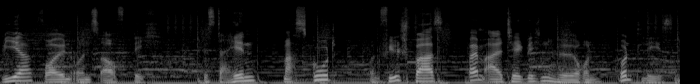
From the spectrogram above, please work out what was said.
Wir freuen uns auf dich. Bis dahin, mach's gut und viel Spaß beim alltäglichen Hören und Lesen.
